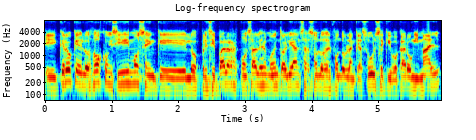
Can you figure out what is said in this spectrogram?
y creo que los dos coincidimos en que los principales responsables del momento Alianza son los del Fondo Blanquiazul, se equivocaron y mal.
